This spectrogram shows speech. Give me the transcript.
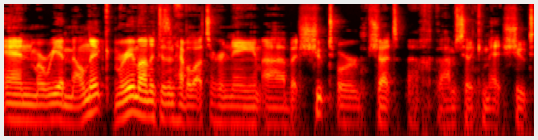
and Maria Melnik. Maria Melnik doesn't have a lot to her name, uh, but Shoot or Shut, oh God, I'm just gonna commit Shoot.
